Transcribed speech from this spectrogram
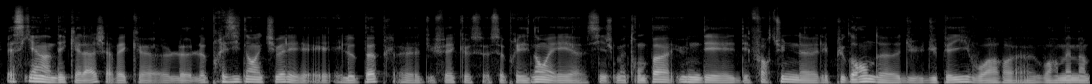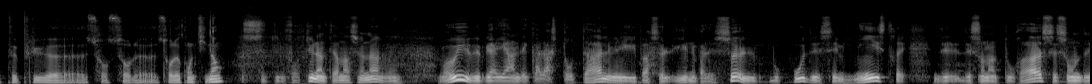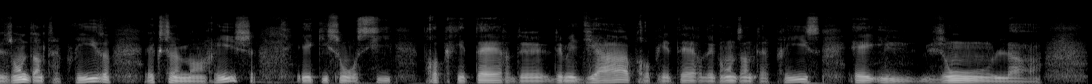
Est-ce qu'il y a un décalage avec euh, le, président actuel et, le peuple euh, du fait que ce, président est, euh, si je ne me trompe pas, une des, fortunes les plus grandes du, pays, voire, voire même un peu plus sur, le, sur le continent? C'est une fortune internationale, oui. Oui, mais il y a un décalage total, il, il n'est pas le seul. Beaucoup de ses ministres, de, de son entourage, ce sont des hommes d'entreprise extrêmement riches et qui sont aussi propriétaires de, médias, propriétaires de grandes entreprises, et ils ont la,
